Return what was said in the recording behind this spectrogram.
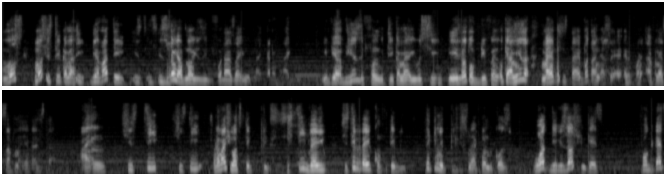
most most is still camera. The advantage is, is, is when you have not used it before. That's why you like kind of argue. If you have used the phone with three camera, you will see a lot of difference. Okay, I'm using my younger sister. I bought an iPhone iPhone for my younger sister, and she's still she's still whenever she wants to take pics, she's still very she's still very comfortable taking a picture with my phone because what the results she gets. Forget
